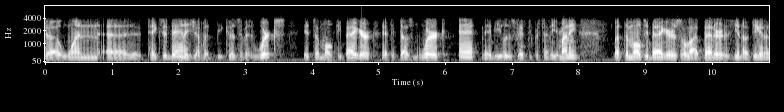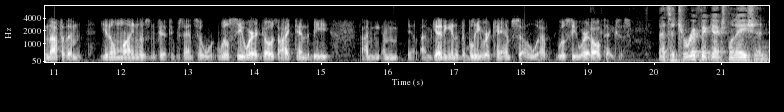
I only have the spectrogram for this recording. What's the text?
uh, one uh, takes advantage of it because if it works, it's a multi-bagger. If it doesn't work, eh, maybe you lose 50% of your money. But the multi-bagger is a lot better. You know, if you get enough of them, you don't mind losing 50%. So we'll see where it goes. I tend to be, I'm, I'm, you know, I'm getting into the believer camp, so uh, we'll see where it all takes us. That's a terrific explanation.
